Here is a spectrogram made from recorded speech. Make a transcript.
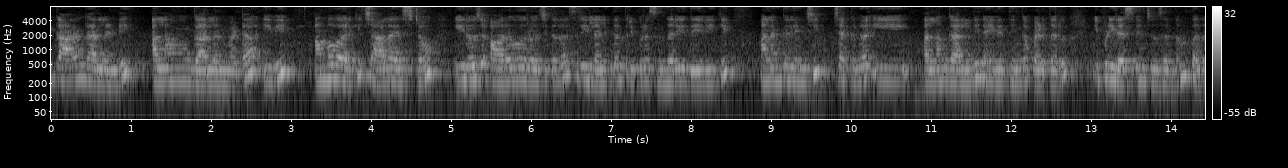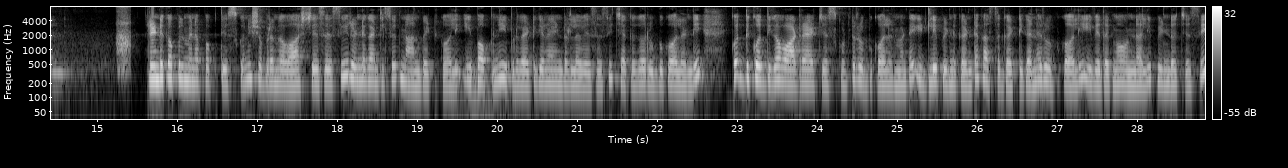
ఇవి కారం గారెలండి అల్లం గారెలు అనమాట ఇవి అమ్మవారికి చాలా ఇష్టం. ఈరోజు ఆరవ రోజు కదా శ్రీ లలిత త్రిపుర సుందరి దేవికి అలంకరించి చక్కగా ఈ అల్లం గారెలని నైవేద్యంగా పెడతారు. ఇప్పుడు ఈ రెసిపీని చూసేద్దాం పదండి. రెండు కప్పులు మినపప్పు తీసుకుని శుభ్రంగా వాష్ చేసేసి రెండు గంటల సేపు నానబెట్టుకోవాలి. ఈ పప్పుని ఇప్పుడు వెట్ గ్రైండర్లో వేసేసి చక్కగా రుబ్బుకోవాలండి. కొద్ది కొద్దిగా వాటర్ యాడ్ చేసుకుంటూ రుబ్బుకోవాలన్నమాట. ఇడ్లీ పిండి కంటే కాస్త గట్టిగానే రుబ్బుకోవాలి. ఈ విధంగా ఉండాలి. పిండి వచ్చేసి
